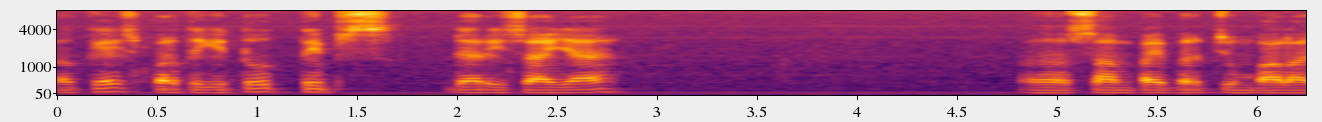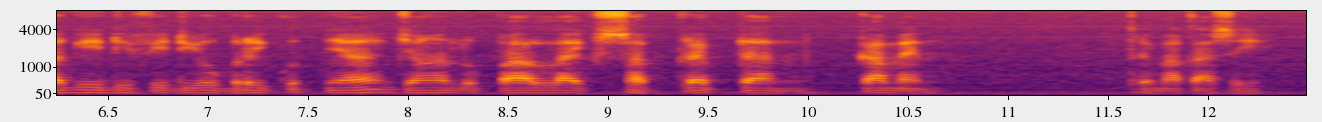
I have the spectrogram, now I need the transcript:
Oke seperti itu tips dari saya. E, sampai berjumpa lagi di video berikutnya. Jangan lupa like subscribe dan komen. Terima kasih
